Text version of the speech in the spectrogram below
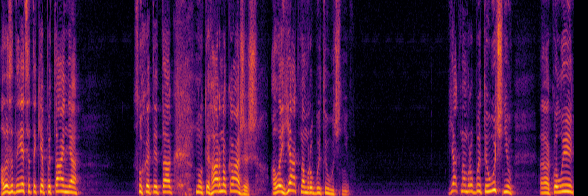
Але задається таке питання: слухайте, так, ну ти гарно кажеш, але як нам робити учнів? Як нам робити учнів, е, коли е,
